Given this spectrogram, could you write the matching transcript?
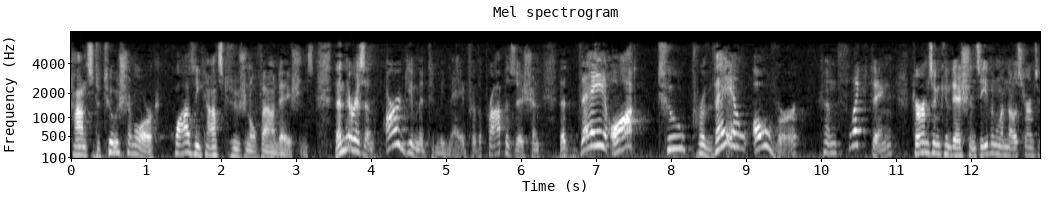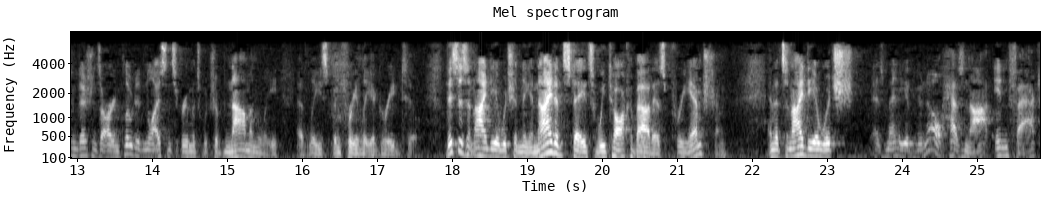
constitutional or quasi constitutional foundations, then there is an argument to be made for the proposition that they ought to prevail over conflicting terms and conditions, even when those terms and conditions are included in license agreements which have nominally, at least, been freely agreed to. This is an idea which in the United States we talk about as preemption, and it's an idea which, as many of you know, has not, in fact,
